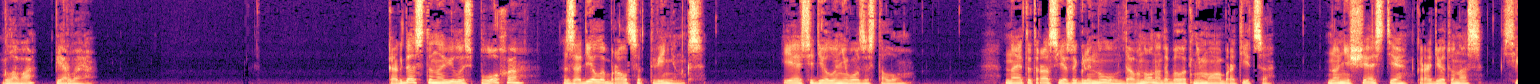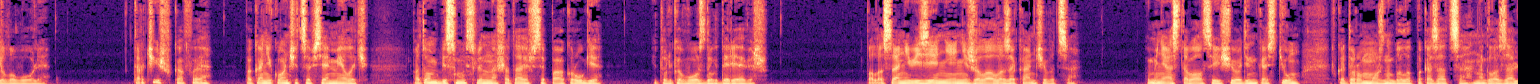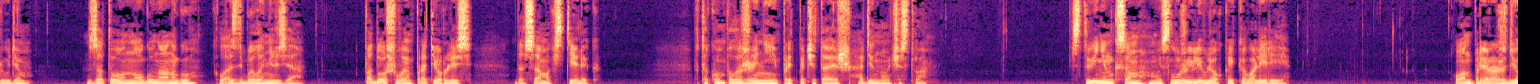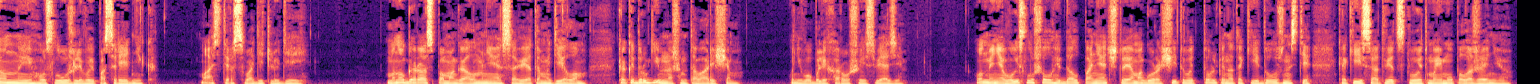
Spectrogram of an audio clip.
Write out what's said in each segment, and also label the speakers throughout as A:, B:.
A: Глава первая. Когда становилось плохо, за дело брался Твиннингс. Я сидел у него за столом. На этот раз я заглянул, давно надо было к нему обратиться. Но несчастье крадет у нас силу воли. Торчишь в кафе, пока не кончится вся мелочь, потом бессмысленно шатаешься по округе и только воздух дырявишь. Полоса невезения не желала заканчиваться. У меня оставался еще один костюм, в котором можно было показаться на глаза людям. Зато ногу на ногу класть было нельзя. Подошвы протерлись до самых стелек. В таком положении предпочитаешь одиночество. С Твиннингсом мы служили в легкой кавалерии. Он прирожденный, услужливый посредник — мастер сводить людей. Много раз помогал мне советом и делом, как и другим нашим товарищам. У него были хорошие связи. Он меня выслушал и дал понять, что я могу рассчитывать только на такие должности, какие соответствуют моему положению.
